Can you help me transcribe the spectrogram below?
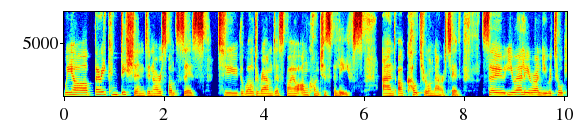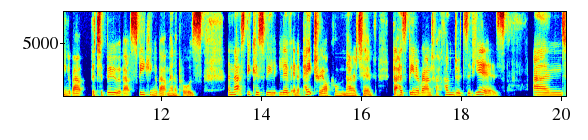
We are very conditioned in our responses to the world around us by our unconscious beliefs and our cultural narrative. So, you earlier on, you were talking about the taboo about speaking about menopause. And that's because we live in a patriarchal narrative that has been around for hundreds of years. And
